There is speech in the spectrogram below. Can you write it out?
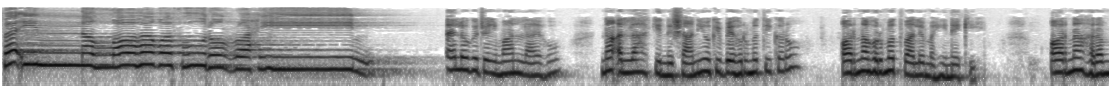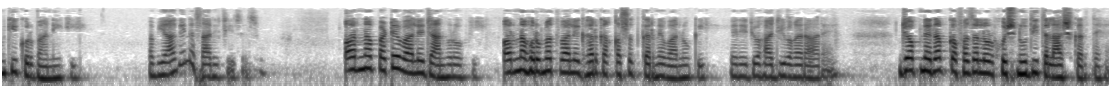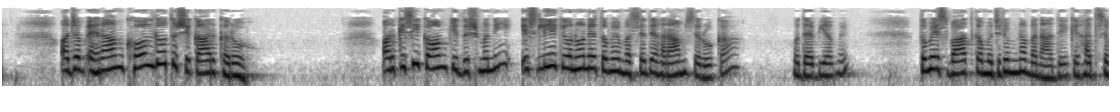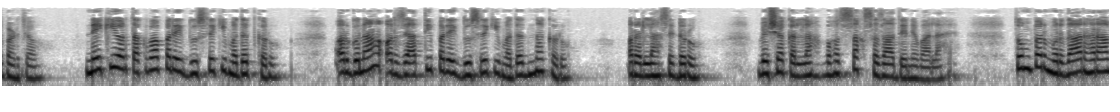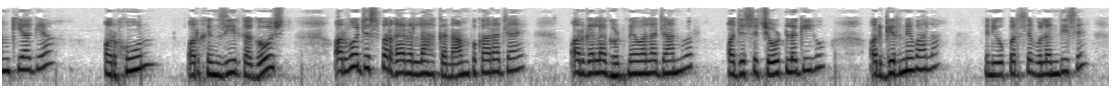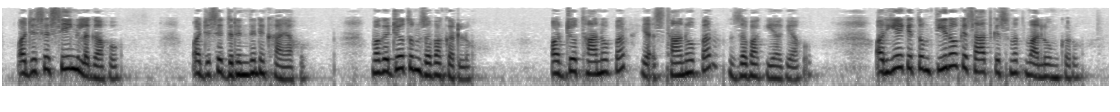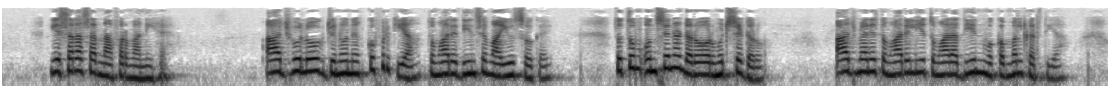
فإن الله غفور رحيم۔ اے لوگ جو ایمان لائے ہو، نہ اللہ کی نشانیوں کی بے حرمتی کرو اور نہ حرمت والے مہینے کی اور نہ حرم کی قربانی کی۔ ابھی آ گئی نا ساری چیزیں۔ سے اور نہ پٹے والے جانوروں کی اور نہ حرمت والے گھر کا قصد کرنے والوں کی یعنی جو حاجی وغیرہ آ رہے ہیں، جو اپنے رب کا فضل اور خوشنودی تلاش کرتے ہیں۔ اور جب احرام کھول دو تو شکار کرو۔ اور کسی قوم کی دشمنی اس لیے کہ انہوں نے تمہیں مسجد حرام سے روکا ادیبیا میں، تمہیں اس بات کا مجرم نہ بنا دے کہ حد سے بڑھ جاؤ۔ نیکی اور تقوا پر ایک دوسرے کی مدد کرو، اور گناہ اور زیادتی پر ایک دوسرے کی مدد نہ کرو۔ اور اللہ سے ڈرو۔ بے شک اللہ بہت سخت سزا دینے والا ہے۔ تم پر مردار حرام کیا گیا اور خون اور خنزیر کا گوشت اور وہ جس پر غیر اللہ کا نام پکارا جائے اور گلا گھٹنے والا جانور اور جس سے چوٹ لگی ہو اور گرنے والا یعنی اوپر سے بلندی سے، اور جسے سینگ لگا ہو اور جسے درندے نے کھایا ہو۔ مگر جو تم ذبح کر لو اور جو تھانوں پر یا استھانوں پر ذبح کیا گیا ہو۔ اور یہ کہ تم تیروں کے ساتھ قسمت معلوم کرو۔ یہ سراسر نافرمانی ہے۔ آج وہ لوگ جنہوں نے کفر کیا تمہارے دین سے مایوس ہو گئے۔ تو تم ان سے نہ ڈرو اور مجھ سے ڈرو۔ آج میں نے تمہارے لیے تمہارا دین مکمل کر دیا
